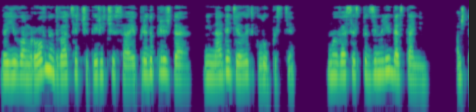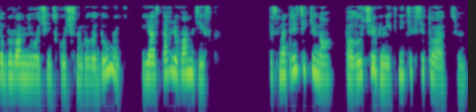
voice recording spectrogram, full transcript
Даю вам ровно 24 часа и предупреждаю, не надо делать глупости. Мы вас из-под земли достанем. А чтобы вам не очень скучно было думать, я оставлю вам диск, Посмотрите кино, получше вникните в ситуацию.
